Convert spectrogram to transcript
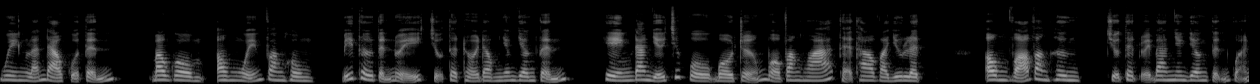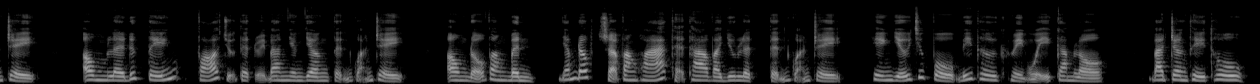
nguyên lãnh đạo của tỉnh, bao gồm ông Nguyễn Văn Hùng, Bí thư tỉnh ủy, Chủ tịch Hội đồng Nhân dân tỉnh, hiện đang giữ chức vụ Bộ trưởng Bộ Văn hóa, Thể thao và Du lịch, ông Võ Văn Hưng, Chủ tịch Ủy ban Nhân dân tỉnh Quảng Trị, ông Lê Đức Tiến, Phó Chủ tịch Ủy ban Nhân dân tỉnh Quảng Trị, ông Đỗ Văn Bình, Giám đốc Sở Văn hóa, Thể thao và Du lịch tỉnh Quảng Trị, hiện giữ chức vụ Bí thư huyện ủy Cam Lộ, bà Trần Thị Thu,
